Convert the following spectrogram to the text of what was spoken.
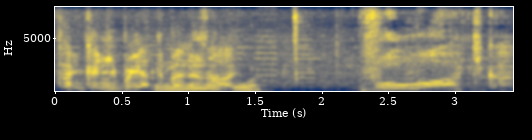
Танька, ніби я тебе не знаю. О. Володька.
